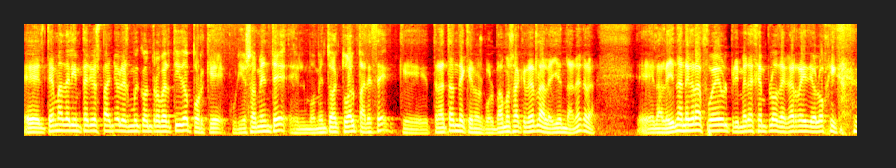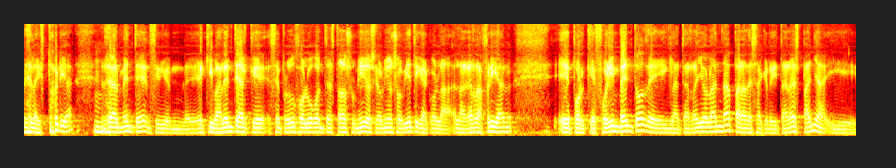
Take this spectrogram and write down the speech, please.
El tema del imperio español es muy controvertido porque, curiosamente, en el momento actual parece que tratan de que nos volvamos a creer la leyenda negra. Eh, la leyenda negra fue el primer ejemplo de guerra ideológica de la historia, realmente, equivalente al que se produjo luego entre Estados Unidos y la Unión Soviética con la, Guerra Fría, eh, porque fue el invento de Inglaterra y Holanda para desacreditar a España. Y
